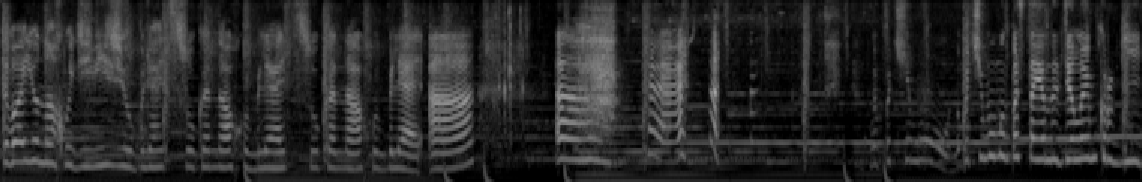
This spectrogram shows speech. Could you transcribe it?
Твою нахуй дивизию, блядь, сука, нахуй, блядь, сука, нахуй, блядь, а? А. Ну почему? Ну почему мы постоянно делаем круги,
